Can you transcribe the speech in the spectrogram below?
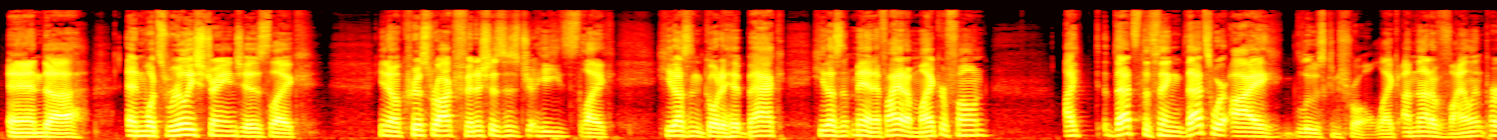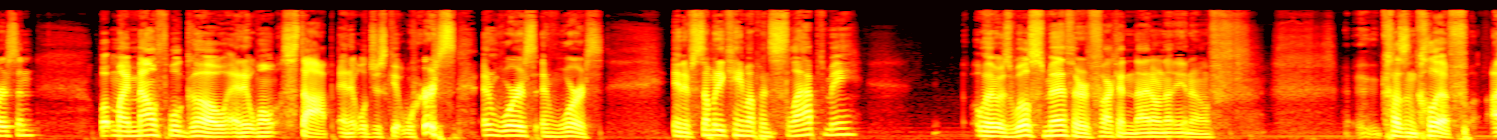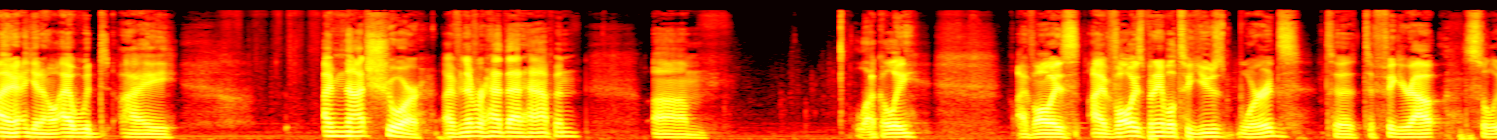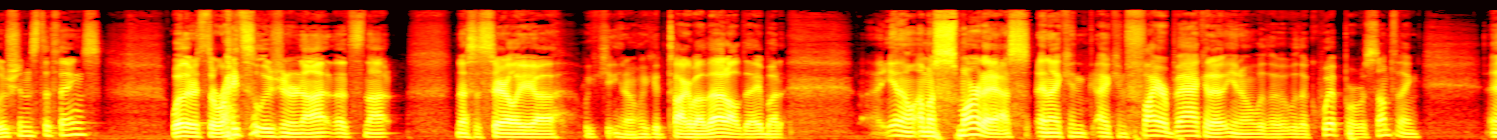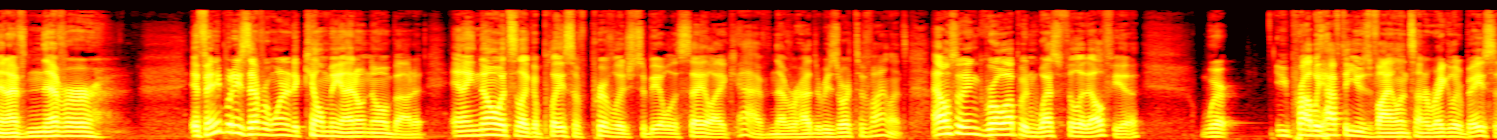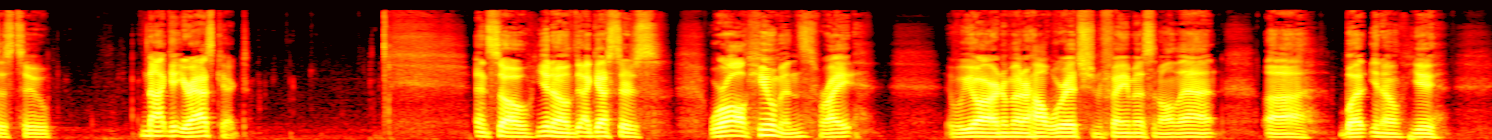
And uh and what's really strange is like you know, Chris Rock finishes his he's like he doesn't go to hit back. He doesn't man, if I had a microphone, I that's the thing. That's where I lose control. Like I'm not a violent person, but my mouth will go and it won't stop and it will just get worse and worse and worse. And if somebody came up and slapped me, whether it was Will Smith or fucking I don't know, you know, cousin Cliff, I you know, I would I I'm not sure. I've never had that happen. Um luckily, I've always I've always been able to use words to to figure out solutions to things. Whether it's the right solution or not, that's not necessarily uh we you know, we could talk about that all day, but you know, I'm a smartass and I can I can fire back at a you know with a with a quip or with something, and I've never. If anybody's ever wanted to kill me, I don't know about it, and I know it's like a place of privilege to be able to say like, yeah, I've never had to resort to violence. I also didn't grow up in West Philadelphia, where you probably have to use violence on a regular basis to not get your ass kicked. And so, you know, I guess there's we're all humans, right? We are, no matter how rich and famous and all that. Uh, but you know, you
